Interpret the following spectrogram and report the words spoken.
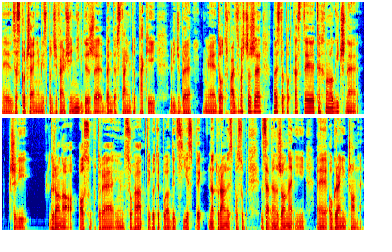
y, zaskoczeniem. Nie spodziewałem się nigdy, że będę w stanie do takiej liczby y, dotrwać, zwłaszcza, że no jest to podcasty technologiczne, czyli grono osób, które słucha tego typu audycji jest w naturalny sposób zawężone i e, ograniczone.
